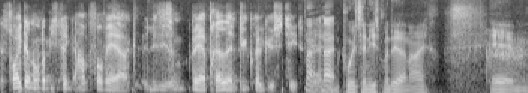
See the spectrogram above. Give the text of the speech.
Jeg tror ikke, der er nogen, der mistænker ham for at være, ligesom, være præget af en dyb religiøsitet. Nej, nej. Puritanisme der, nej. Øhm,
